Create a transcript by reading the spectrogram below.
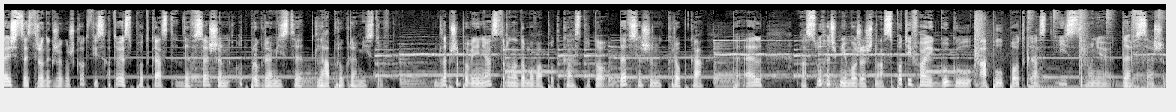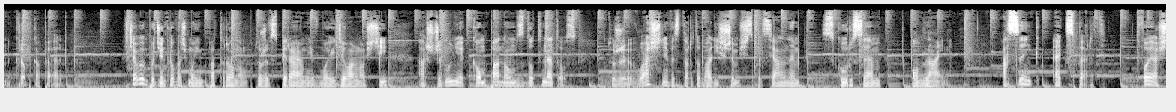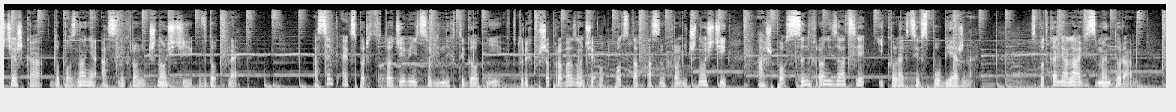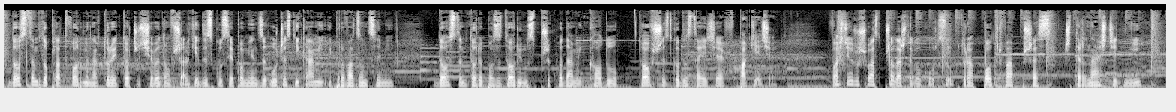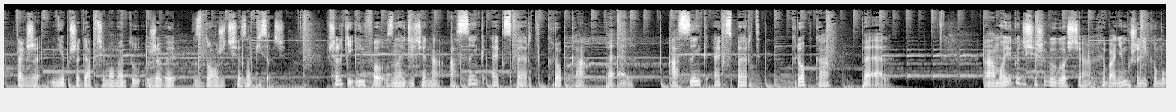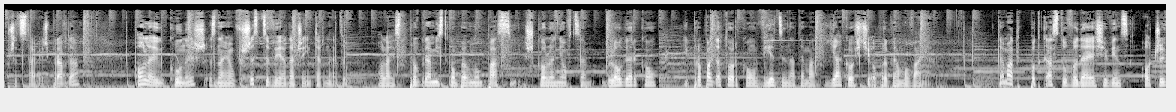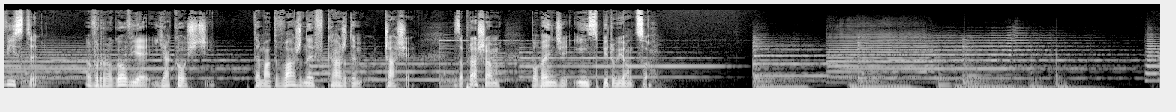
Cześć, z tej strony Grzegorz Kotwis, a to jest podcast Dev Session od programisty dla programistów. Dla przypomnienia, strona domowa podcastu to devsession.pl, a słuchać mnie możesz na Spotify, Google, Apple Podcast i stronie devsession.pl. Chciałbym podziękować moim patronom, którzy wspierają mnie w mojej działalności, a szczególnie kompanom z Dotnetos, którzy właśnie wystartowali z czymś specjalnym, z kursem online. Async Expert Twoja ścieżka do poznania asynchroniczności w .NET. Async Expert to 9 solidnych tygodni, w których przeprowadzą Cię od podstaw asynchroniczności aż po synchronizację i kolekcje współbieżne. Spotkania live z mentorami, dostęp do platformy, na której toczyć się będą wszelkie dyskusje pomiędzy uczestnikami i prowadzącymi, dostęp do repozytorium z przykładami kodu, to wszystko dostajecie w pakiecie. Właśnie ruszyła sprzedaż tego kursu, która potrwa przez 14 dni, także nie przegapcie momentu, żeby zdążyć się zapisać. Wszelkie info znajdziecie na asyncexpert.pl asyncexpert.pl A mojego dzisiejszego gościa chyba nie muszę nikomu przedstawiać, prawda? Olej Kunysz znają wszyscy wyjadacze internetu. Ola jest programistką pełną pasji, szkoleniowcem, blogerką i propagatorką wiedzy na temat jakości oprogramowania. Temat podcastu wydaje się więc oczywisty. Wrogowie jakości. Temat ważny w każdym czasie. Zapraszam, bo będzie inspirująco.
